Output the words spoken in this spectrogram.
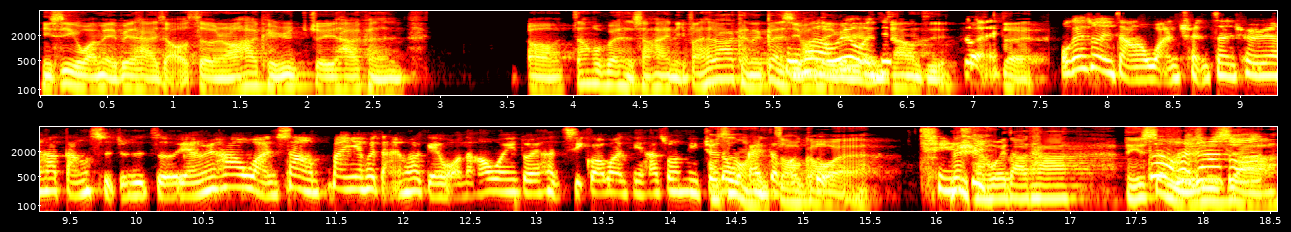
你是一个完美备胎的角色，然后他可以去追他，可能呃，这样会不会很伤害你？反正他可能更喜欢的一个人，这样子。对，对，我跟你说，你讲的完全正确，因为他当时就是这样，因为他晚上半夜会打电话给我，然后问一堆很奇怪问题。他说：“你觉得我该种很糟怎么做？”糕哎、情绪那你回答他，你是圣母是不是啊？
